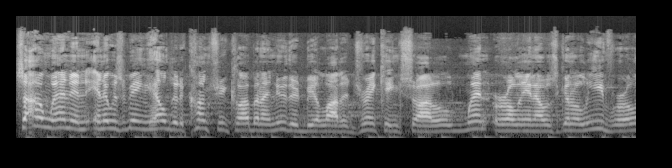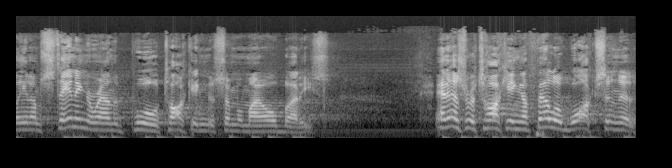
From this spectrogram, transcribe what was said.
So I went, and, and it was being held at a country club, and I knew there'd be a lot of drinking. So I went early, and I was going to leave early. And I'm standing around the pool talking to some of my old buddies. And as we're talking, a fellow walks in, the,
